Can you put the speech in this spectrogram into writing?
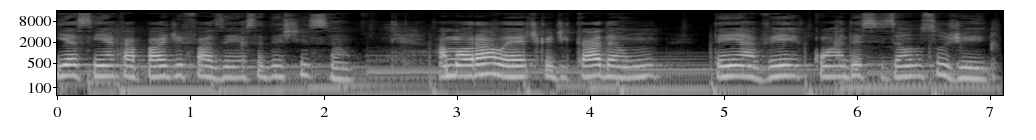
e assim é capaz de fazer essa distinção. A moral ética de cada um tem a ver com a decisão do sujeito,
